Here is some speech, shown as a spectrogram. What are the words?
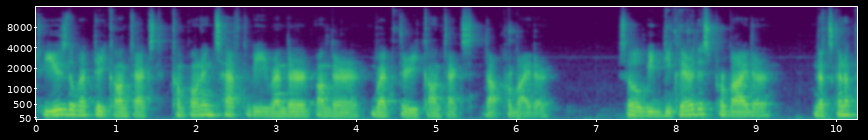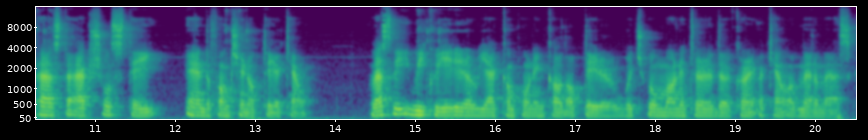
To use the Web3 context, components have to be rendered under Web3 context.provider. So we declare this provider that's going to pass the actual state and the function update account. Lastly, we created a React component called updater, which will monitor the current account of MetaMask.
